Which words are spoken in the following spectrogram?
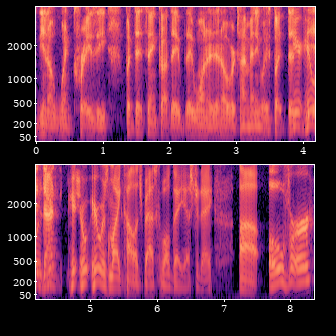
you know went crazy. But they thank God they they won it in overtime anyways. But the, here, here, was, that here, here- here was my college basketball day yesterday. Uh, over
